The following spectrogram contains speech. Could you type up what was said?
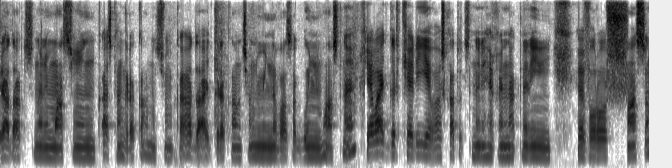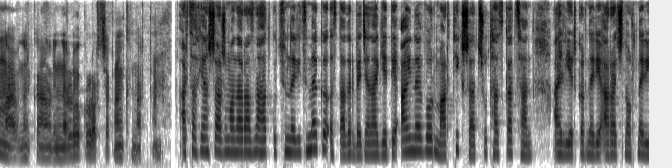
իրադարձությունների մասին այսքան գրականություն կա, դա այդ գրականության մի նվազագույն մասն է եւ այդ գրքերի գրքերի եւ աշխատությունների հեղինակների որոշ մասը նաեւ ներկայան լինելու կլորցական քննարկմանը Արցախյան շարժման առանձնահատկություններից մեկը ըստ ադրբեջանագետի այն է, որ մարդիկ շատ շուտ հասկացան, այլ երկրների առաջնորդների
